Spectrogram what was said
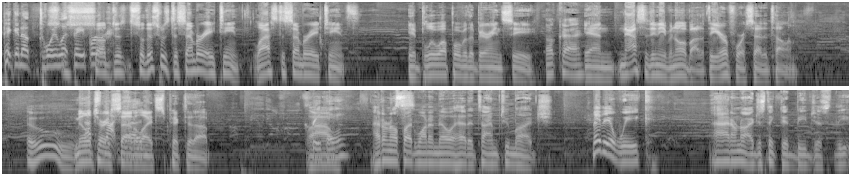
picking up toilet paper. So, just- so this was December 18th, last December 18th. It blew up over the Bering Sea, okay. and NASA didn't even know about it. The Air Force had to tell them. Ooh, Military not good. satellites picked it up. Creepy. wow. I don't know if I'd want to know ahead of time too much. Maybe a week. I don't know. I just think there'd be just the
